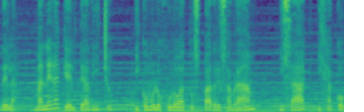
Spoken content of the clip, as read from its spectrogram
de la manera que Él te ha dicho, y como lo juró a tus padres Abraham, Isaac y Jacob.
